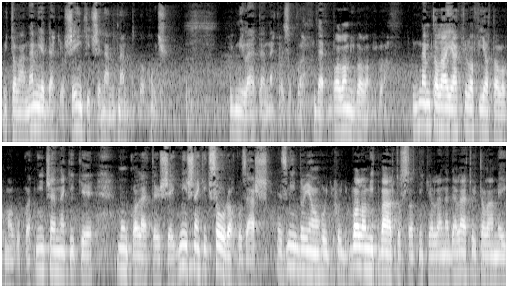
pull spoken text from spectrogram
hogy talán nem érdekli senkit se, nem, nem tudom, hogy, hogy mi lehet ennek az oka. De valami, valami van. Nem találják fel a fiatalok magukat, nincsen nekik eh, munkalehetőség, nincs nekik szórakozás. Ez mind olyan, hogy, hogy valamit változtatni kellene, de lehet, hogy talán még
